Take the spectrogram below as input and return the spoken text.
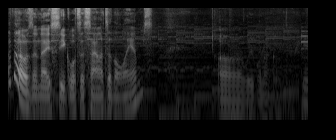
I thought it was a nice sequel to Silence of the Lambs. Uh, we want to go here.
